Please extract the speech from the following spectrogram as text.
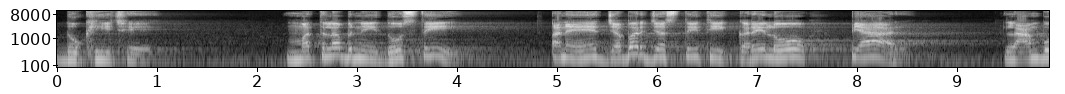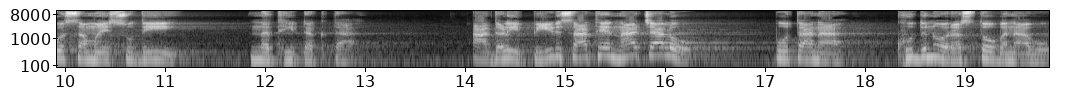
દુખી છે. મતલબની દોસ્તી અને જબરજસ્તીથી કરેલો પ્યાર લાંબો સમય સુધી નથી ટકતા. આંધળી ભીડ સાથે ના ચાલો. પોતાના ખુદનો રસ્તો બનાવો.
